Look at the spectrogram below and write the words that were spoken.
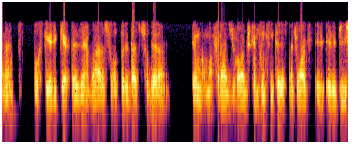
né, porque ele quer preservar a sua autoridade soberana. Tem uma, uma frase de Hobbes que é muito interessante. Hobbes, ele, ele diz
